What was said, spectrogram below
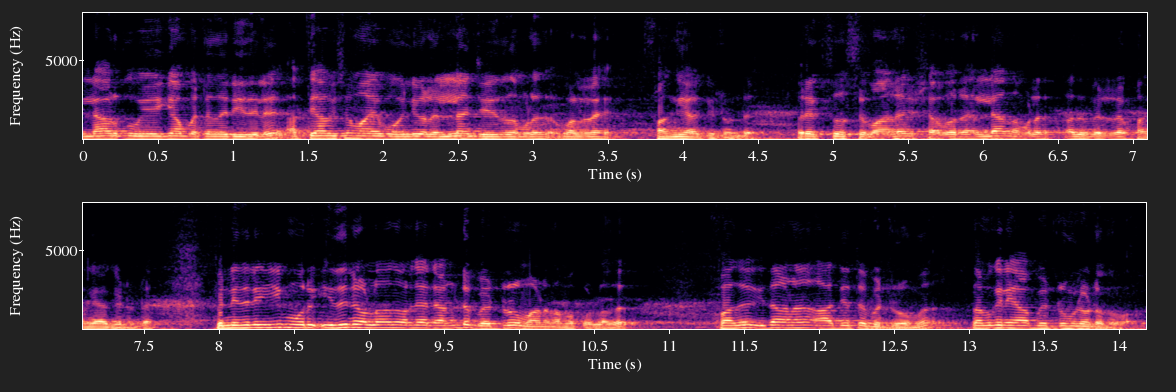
എല്ലാവർക്കും ഉപയോഗിക്കാൻ പറ്റുന്ന രീതിയിൽ അത്യാവശ്യമായ പോയിന്റുകളെല്ലാം ചെയ്ത് നമ്മൾ വളരെ ഭംഗിയാക്കിയിട്ടുണ്ട്. ഒരു എക്സോസ്റ്റ് ഫാന് ഷവർ എല്ലാം നമ്മൾ അത് വളരെ ഭംഗിയാക്കിയിട്ടുണ്ട്. പിന്നെ ഇതിന് ഈ മുറി ഇതിനുള്ളതെന്ന് പറഞ്ഞാൽ രണ്ട് ബെഡ്റൂമാണ് നമുക്കുള്ളത്. അപ്പോൾ അത് ഇതാണ് ആദ്യത്തെ ബെഡ്റൂം നമുക്കിനി ആ ബെഡ്റൂമിലോട്ടൊന്ന് പോകാം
